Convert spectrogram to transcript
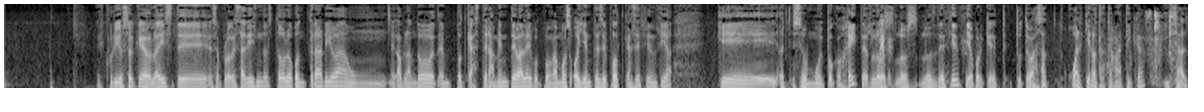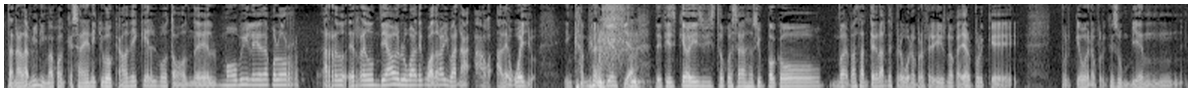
Es curioso que habláis de, o sea, por lo que estás diciendo es todo lo contrario a un, hablando podcasteramente, ¿vale? Pongamos oyentes de podcast de ciencia, que son muy pocos haters los, los, los de ciencia, porque tú te vas a cualquier otra temática y saltan a la mínima, cualquier se hayan equivocado de que el botón del móvil es de color es redondeado en lugar de cuadrado y van a, a, de huello. Y en cambio en ciencia decís que habéis visto cosas así un poco bastante grandes, pero bueno, preferís no callar porque porque bueno, porque es un bien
